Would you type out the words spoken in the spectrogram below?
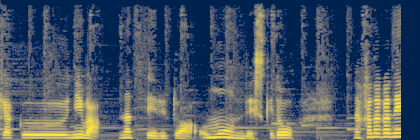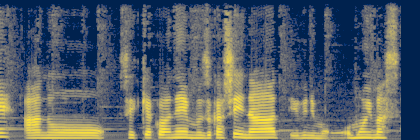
客にはなっているとは思うんですけどなかなかね、あのー、接客はね、難しいなっていうふうにも思います。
